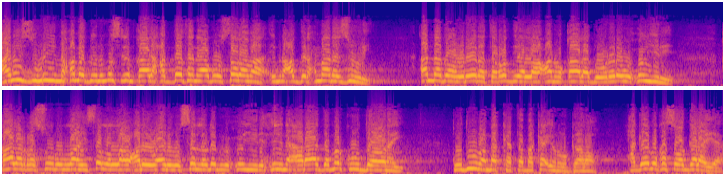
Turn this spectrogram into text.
can الزhriي mxamed bn mslim qaala xadaثani abu slmة ibn cabdiرaحman الزhri ana aba hurayraةa radي الlahu canhu qaala abu hurayra wuxuu yihi qaala rasuulu الlahi salى الlahu عalيه walih waslm nabigu wuxuu yihi xiina araada markuu doonay quduuma makata maka inuu galo xagee buu ka soo galaya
